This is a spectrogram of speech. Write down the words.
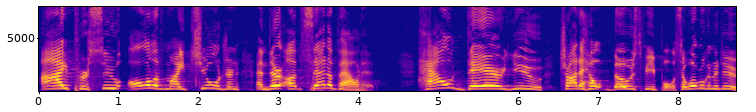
I pursue all of my children and they're upset about it. How dare you try to help those people? So, what we're going to do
